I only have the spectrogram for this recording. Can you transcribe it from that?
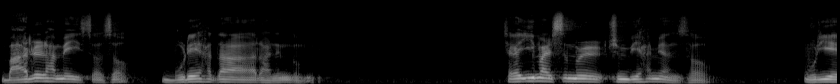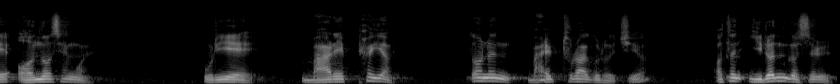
말을 함에 있어서 무례하다라는 겁니다. 제가 이 말씀을 준비하면서 우리의 언어 생활, 우리의 말의 표현 또는 말투라 그러지요. 어떤 이런 것을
